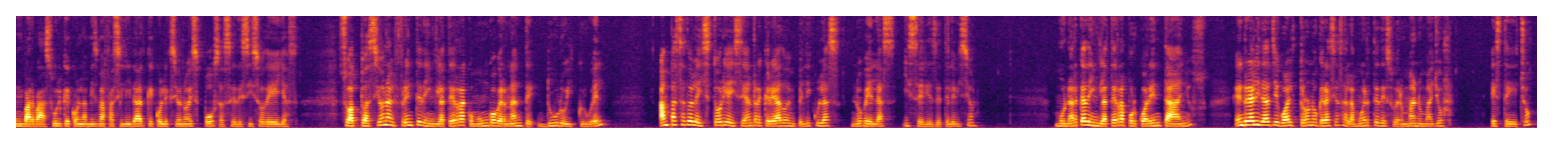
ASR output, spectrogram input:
un barba azul que con la misma facilidad que coleccionó esposas se deshizo de ellas, su actuación al frente de Inglaterra como un gobernante duro y cruel, han pasado a la historia y se han recreado en películas, novelas y series de televisión. Monarca de Inglaterra por 40 años, en realidad llegó al trono gracias a la muerte de su hermano mayor. Este hecho,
